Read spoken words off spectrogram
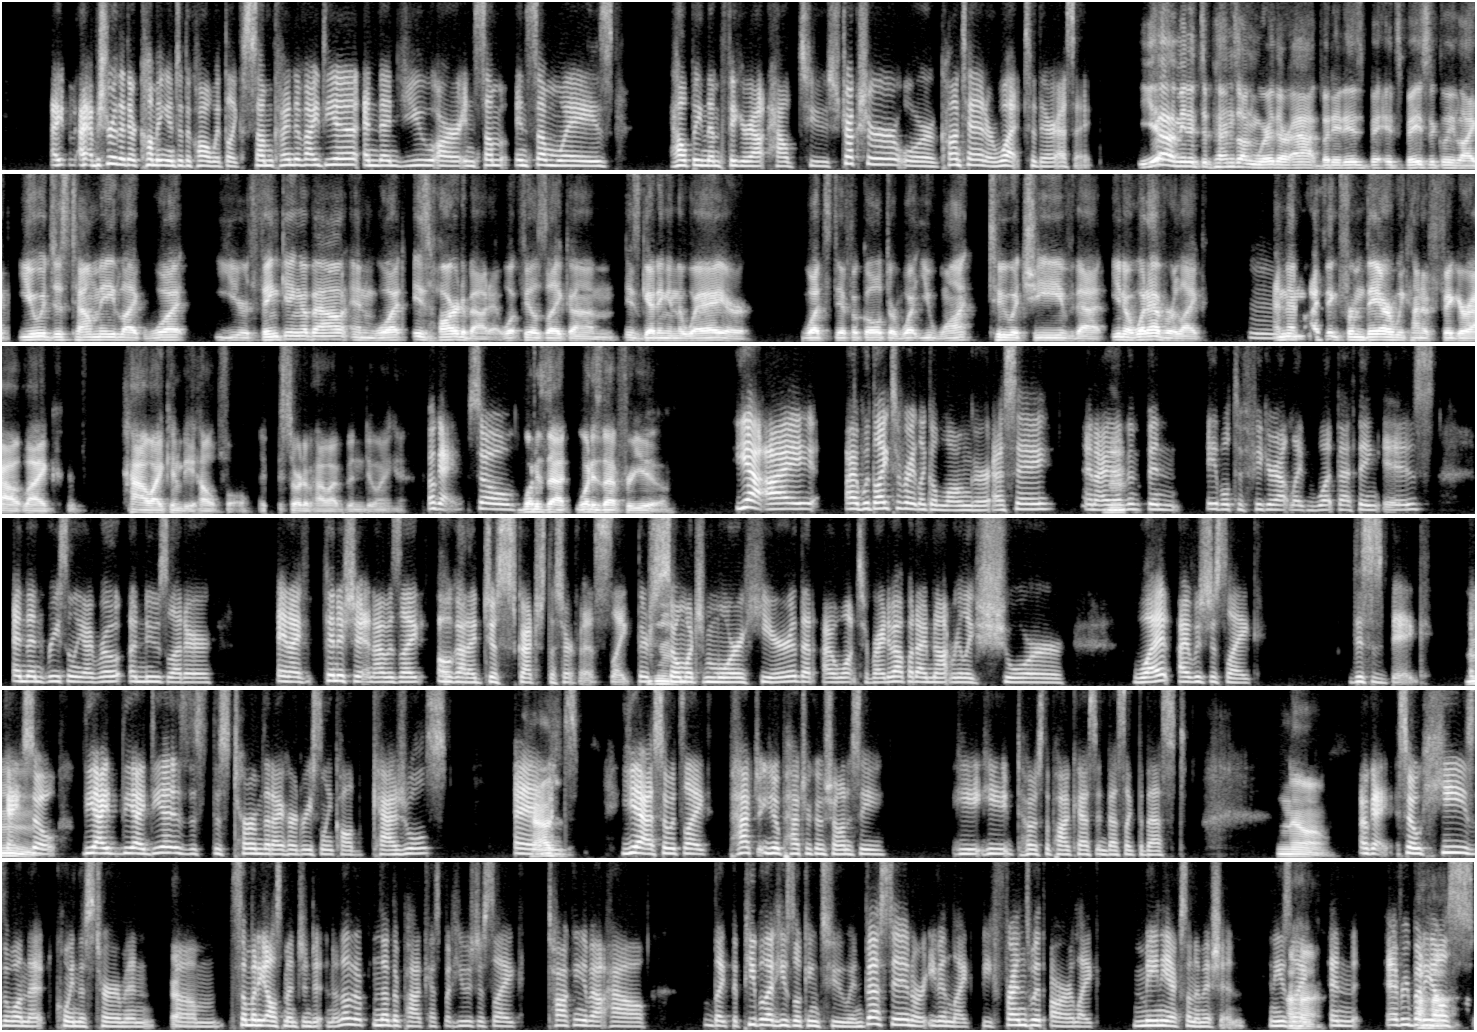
I, I'm sure that they're coming into the call with like some kind of idea, and then you are in some in some ways helping them figure out how to structure or content or what to their essay. Yeah, I mean it depends on where they're at, but it is it's basically like you would just tell me like what you're thinking about and what is hard about it. What feels like um is getting in the way or what's difficult or what you want to achieve that, you know, whatever like and Mm. then I think from there we kind of figure out like how I can be helpful. It's sort of how I've been doing it. okay, so What is that what is that for you? yeah, I I would like to write like a longer essay, and I Mhm. haven't been able to figure out like what that thing is. And then recently, I wrote a newsletter, and I finished it, and I was like, oh god, I just scratched the surface. Like, there's so Mhm. much more here that I want to write about, but I'm not really sure what. I was just like, this is big. Okay, Mm, so the the idea is this this term that I heard recently called casuals, and Casuals. yeah, so it's like Patrick, you know Patrick O'Shaughnessy, he he hosts the podcast Invest Like the Best. no. Okay, so he's the one that coined this term, and Okay. um somebody else mentioned it in another another podcast, but he was just like talking about how like the people that he's looking to invest in or even like be friends with are like maniacs on a mission, and he's like, Uh-huh. and everybody Uh-huh. else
